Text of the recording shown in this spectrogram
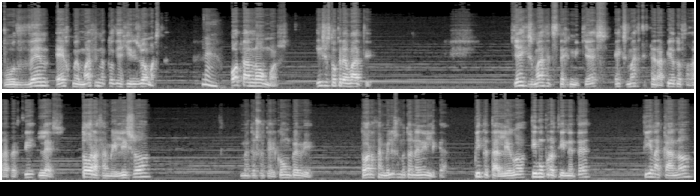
που δεν έχουμε μάθει να το διαχειριζόμαστε. Ναι. Όταν όμως είσαι στο κρεβάτι και έχεις μάθει τις τεχνικές, έχεις μάθει τη θεραπεία του αυτοθεραπευτή, λες τώρα θα μιλήσω με το εσωτερικό μου παιδί. Τώρα θα μιλήσω με τον ενήλικα. Πείτε τα λίγο, τι μου προτείνετε, τι να κάνω;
